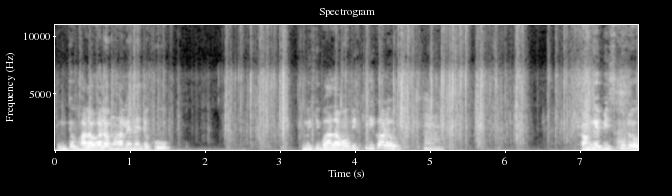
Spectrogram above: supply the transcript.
তুমি তো ভালো ভালো মাল এনেছো খুব। তুমি কি বাদামও বিক্রি করো? হ্যাঁ। সঙ্গে বিস্কুটও?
